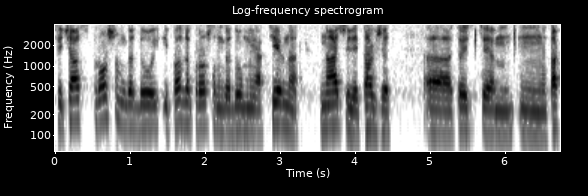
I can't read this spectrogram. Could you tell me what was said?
сейчас в прошлом году и позапрошлом году мы активно начали также Э, то есть эм, так,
